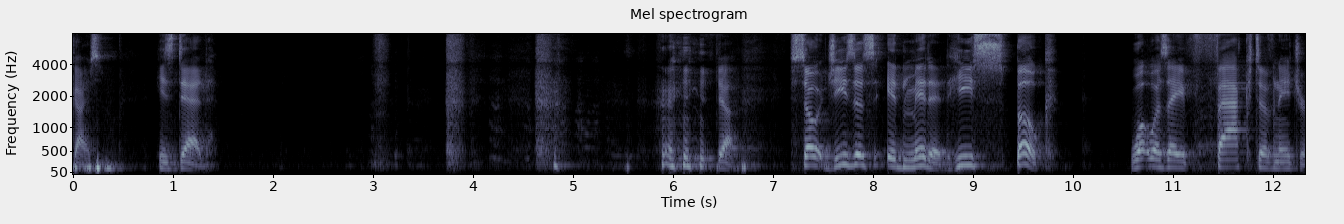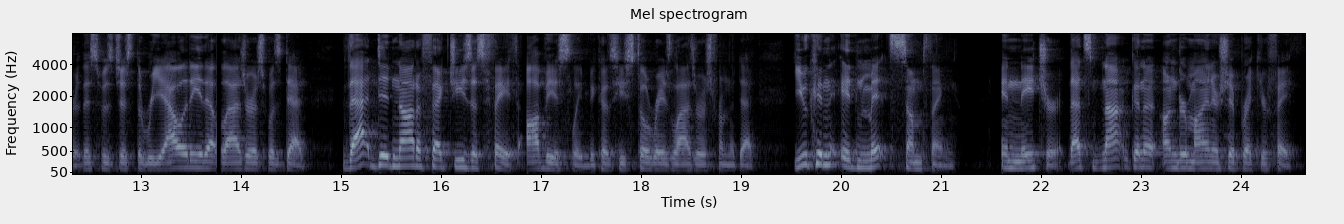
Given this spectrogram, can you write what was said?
guys, he's dead. yeah. So Jesus admitted, he spoke what was a fact of nature. This was just the reality that Lazarus was dead. That did not affect Jesus' faith, obviously, because he still raised Lazarus from the dead. You can admit something in nature. That's not going to undermine or shipwreck your faith.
